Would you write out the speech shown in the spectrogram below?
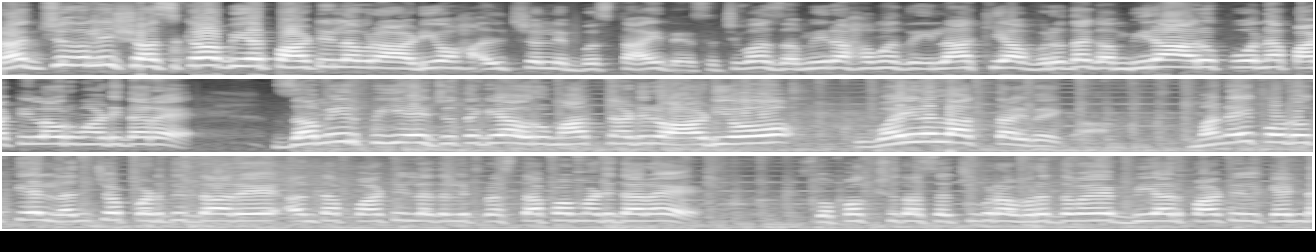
ರಾಜ್ಯದಲ್ಲಿ ಶಾಸಕ ಬಿ ಆರ್ ಪಾಟೀಲ್ ಅವರ ಆಡಿಯೋ ಹಲ್ಚಲ್ ಎಬ್ಬಿಸ್ತಾ ಇದೆ. ಸಚಿವ ಜಮೀರ್ ಅಹಮದ್ ಇಲಾಖೆಯ ವಿರುದ್ಧ ಗಂಭೀರ ಆರೋಪವನ್ನ ಪಾಟೀಲ್ ಅವರು ಮಾಡಿದ್ದಾರೆ. ಜಮೀರ್ ಪಿ ಎ ಜೊತೆಗೆ ಅವರು ಮಾತನಾಡಿರೋ ಆಡಿಯೋ ವೈರಲ್ ಆಗ್ತಾ ಇದೆ ಈಗ. ಮನೆ ಕೊಡೋಕೆ ಲಂಚ ಪಡೆದಿದ್ದಾರೆ ಅಂತ ಪಾಟೀಲ್ ಅದರಲ್ಲಿ ಪ್ರಸ್ತಾಪ ಮಾಡಿದ್ದಾರೆ. ಸ್ವಪಕ್ಷದ ಸಚಿವರ ವಿರುದ್ಧವೇ ಬಿ ಆರ್ ಪಾಟೀಲ್ ಕೆಂಡ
